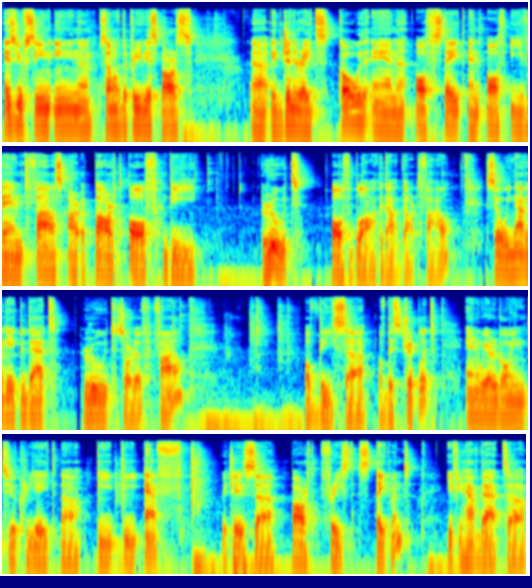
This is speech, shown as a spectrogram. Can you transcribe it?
as you've seen in uh, some of the previous parts, uh, it generates code and auth state and auth event files are a part of the root auth bloc dot dart file. So we navigate to that root sort of file of these uh, of this triplet, and we are going to create a PTF which is uh, part freeze statement. If you have that uh,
